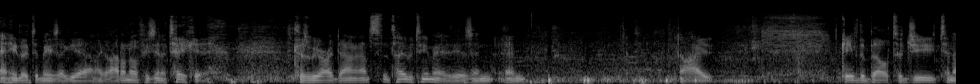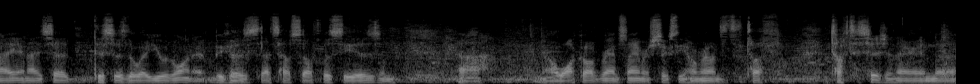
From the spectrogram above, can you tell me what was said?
and he looked at me. He's like, yeah. I'm like, I don't know if he's gonna take it because we are down. And that's the type of teammate he is, and and you know, I gave the bell to G tonight, and I said this is the way you would want it because that's how selfless he is, and uh, you know, walk off grand slam or 60 home runs. It's a tough, tough decision there, and uh,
